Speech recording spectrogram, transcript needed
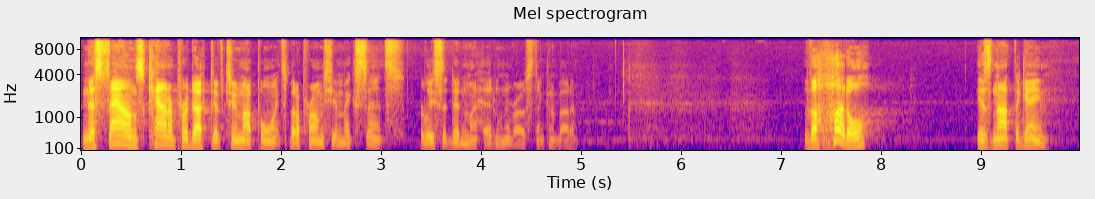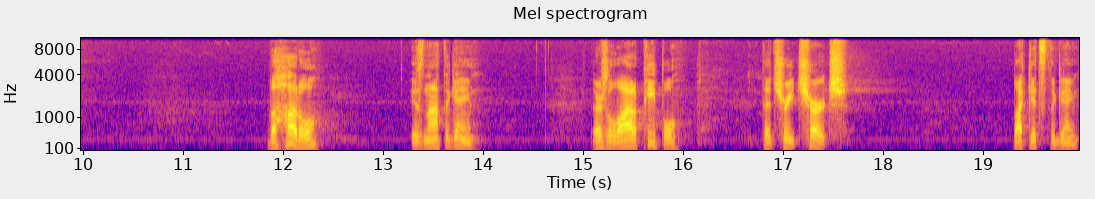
And this sounds counterproductive to my points, but I promise you it makes sense. Or at least it did in my head whenever I was thinking about it. The huddle is not the game. The huddle is not the game. There's a lot of people that treat church like it's the game.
